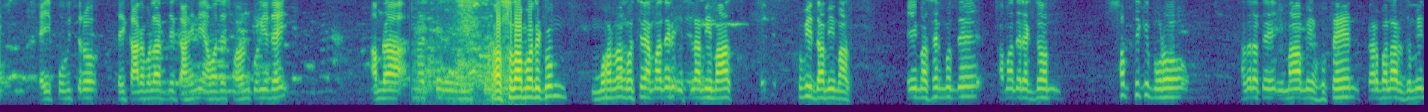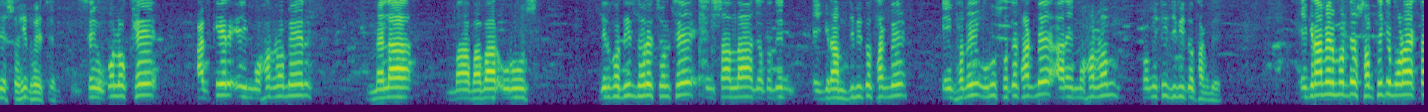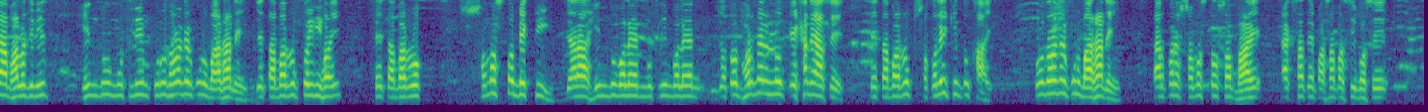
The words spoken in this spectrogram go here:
এই পবিত্র সেই কারবালার যে কাহিনী আমাদের স্মরণ করিয়ে দেয়। আমরা আসসালামু আলাইকুম। মহরম হচ্ছে আমাদের ইসলামী মাস, খুবই দামি মাস। এই মাসের মধ্যে আমাদের একজন সব থেকে বড় হাজরাতে ইমামে হুসেন কারবালার জমিনে শহীদ হয়েছেন। সেই উপলক্ষে আজকের এই মহরমের মেলা বা বাবার উরুস দীর্ঘদিন ধরে চলছে। ইনশাআল্লাহ যতদিন এই গ্রাম জীবিত থাকবে, এইভাবেই উরুস হতে থাকবে আর এই মহরম কমিটি জীবিত থাকবে। এই গ্রামের মধ্যে সব থেকে বড় একটা ভালো জিনিস, হিন্দু, মুসলিম কোনো ধরনের কোনো বাধা নেই। যে তাবার তাবারুক তৈরি হয়, সেই তাবারুক সমস্ত ব্যক্তি, যারা হিন্দু বলেন, মুসলিম বলেন, যত ধর্মের লোক এখানে আসে, সেই তাবারুক সকলেই কিন্তু খায়। কোনো ধরনের কোনো বাধা নেই। তারপরে সমস্ত সব ভাই একসাথে পাশাপাশি বসে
